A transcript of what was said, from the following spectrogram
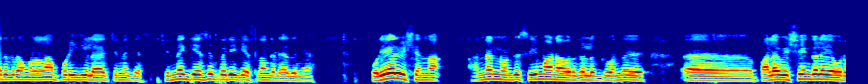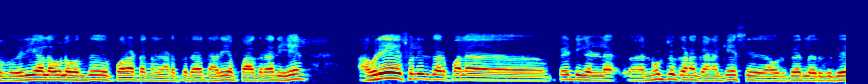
இருக்கிறவங்களெல்லாம் பிடிக்கல. சின்ன கேஸ் சின்ன கேஸ் பெரிய கேஸ்லாம் கிடையாதுங்க. ஒரே ஒரு விஷயம்தான் அண்ணன் வந்து சீமான் அவர்களுக்கு வந்து பல விஷயங்களை அவர் பெரிய அளவில் வந்து போராட்டங்கள் நடத்துகிறார் நிறைய பார்க்குறாரு ஏன்? அவரே சொல்லியிருக்கார் பல பேட்டிகளில். நூற்றுக்கணக்கான கேஸ் அவர் பேரில் இருக்குது.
